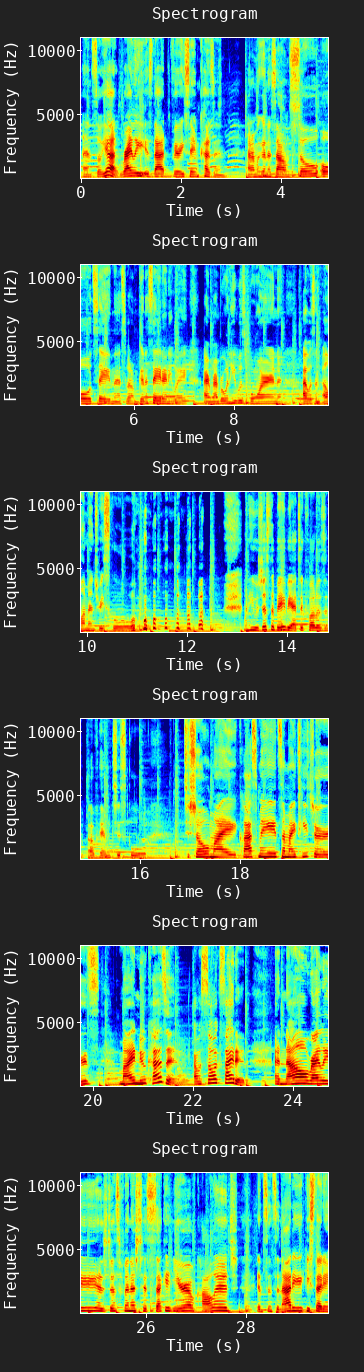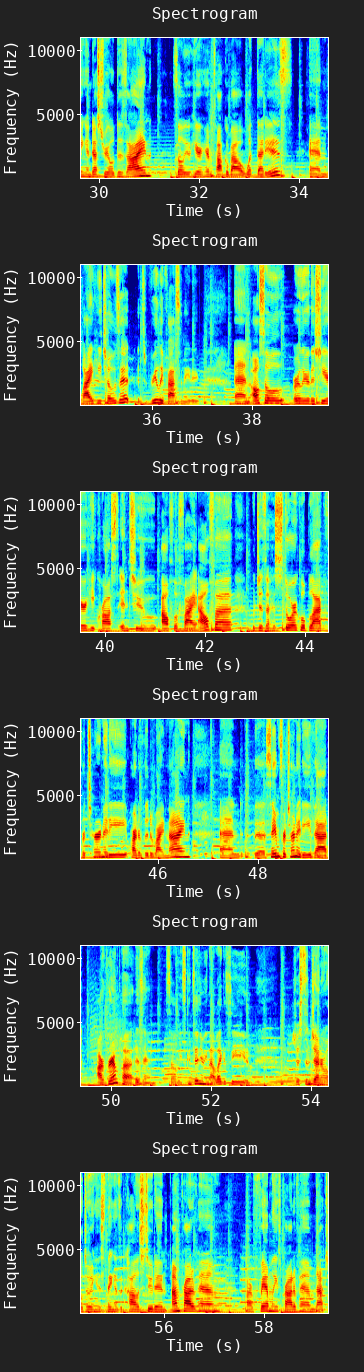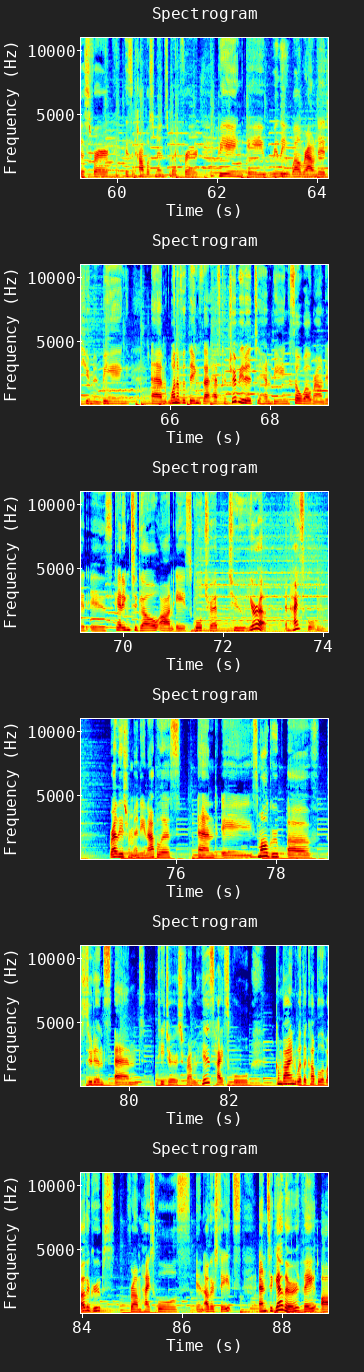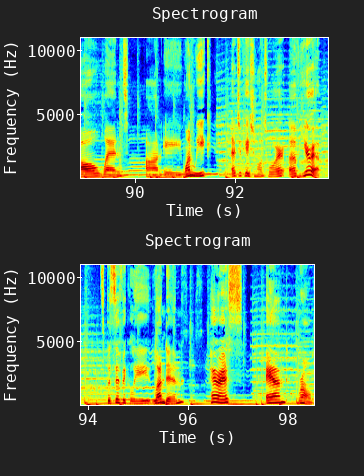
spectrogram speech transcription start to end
And so, yeah, Riley is that very same cousin. And I'm gonna sound so old saying this, but I'm gonna say it anyway. I remember when he was born, I was in elementary school. when he was just a baby, I took photos of him to school to show my classmates and my teachers my new cousin. I was so excited. And now Riley has just finished his second year of college in Cincinnati. He's studying industrial design. So you'll hear him talk about what that is and why he chose it. It's really fascinating. And also, earlier this year, he crossed into Alpha Phi Alpha, which is a historical black fraternity, part of the Divine Nine, and the same fraternity that our grandpa is in. So he's continuing that legacy and just in general doing his thing as a college student. I'm proud of him. Our family's proud of him, not just for his accomplishments, but for being a really well rounded human being and one of the things that has contributed to him being so well rounded is getting to go on a school trip to Europe in high school. Riley is from Indianapolis, and a small group of students and teachers from his high school, combined with a couple of other groups from high schools in other states, and together they all went on a one week educational tour of Europe specifically London, Paris, and Rome.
